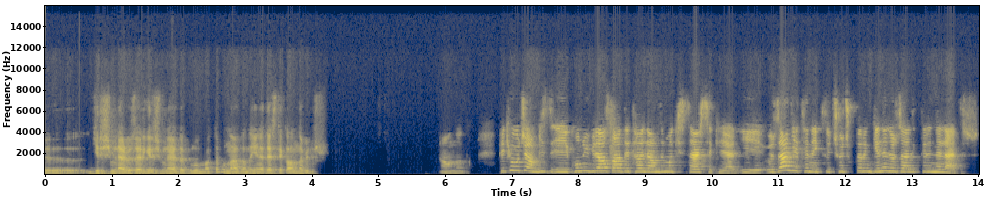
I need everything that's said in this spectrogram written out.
e, girişimler, özel girişimlerde bulunmakta. Bunlardan da yine destek alınabilir. Anladım. Peki hocam biz e, konuyu biraz daha detaylandırmak istersek eğer e, özel yetenekli çocukların genel özellikleri nelerdir?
